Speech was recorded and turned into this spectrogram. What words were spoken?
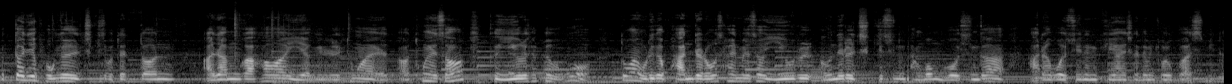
끝까지 복을 지키지 못했던 아담과 하와 이야기를 어, 통해서 그 이유를 살펴보고 또한 우리가 반대로 삶에서 이유를 은혜를 지킬 수 있는 방법은 무엇인가 알아볼 수 있는 귀한 시간 되면 좋을 것 같습니다.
